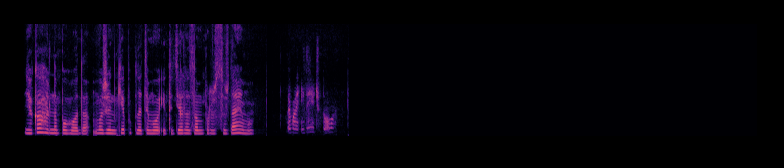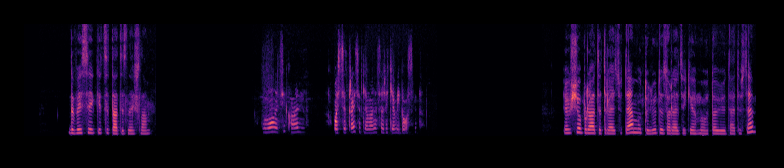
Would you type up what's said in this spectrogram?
Яка гарна погода. Може, інки поплетемо і тоді разом порозсуждаємо? Давай, ідея чудова. Дивися, які цитати знайшла. О, цікаві. Ось це третє для мене це життєвий досвід. Якщо брати третю тему, то люди, заради яких ми готові віддати все,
